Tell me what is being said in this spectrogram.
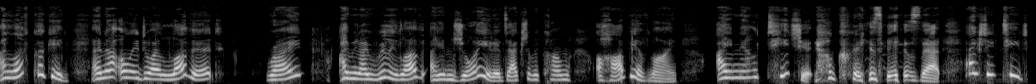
I love cooking. And not only do I love it, right? I mean, I really love it. I enjoy it. It's actually become a hobby of mine. I now teach it. How crazy is that? I actually teach.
